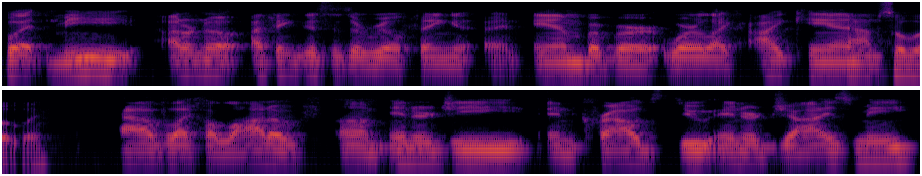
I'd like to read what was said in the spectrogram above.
But me, I don't know. I think this is a real thing, an ambivert, where like I can absolutely have like a lot of um, energy, and crowds do energize me,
